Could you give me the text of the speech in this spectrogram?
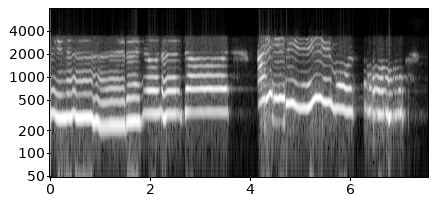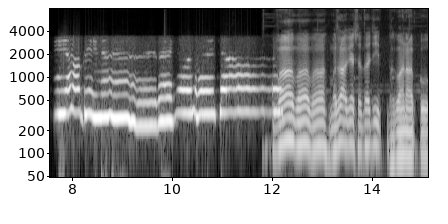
बिन रहो न जाय। मोसो या बिन रहो न जाय। वाह वाह वाह मज़ा आ गया श्रद्धा जी। भगवान आपको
